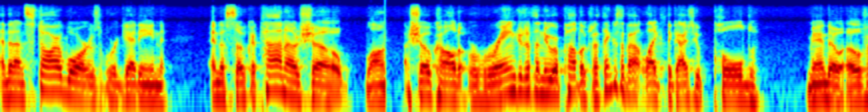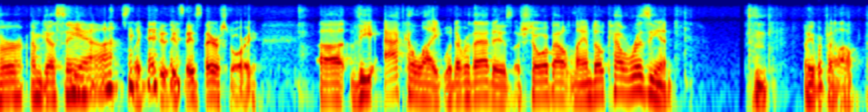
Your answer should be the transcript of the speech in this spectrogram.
and then on Star Wars, we're getting an Ahsoka Tano show, long a show called Rangers of the New Republic, which I think is about like the guys who pulled Mando over. I'm guessing. Yeah. it's like it's it's their story. Uh, the Acolyte, whatever that is, a show about Lando Calrissian. out.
